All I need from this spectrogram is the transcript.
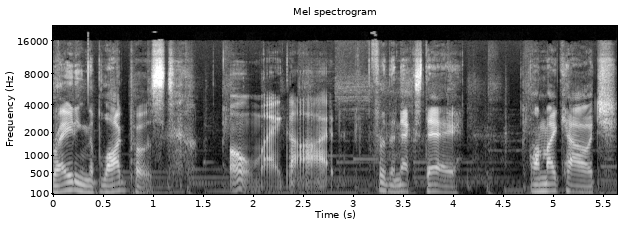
writing the blog post Oh my God. for the next day on my couch,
